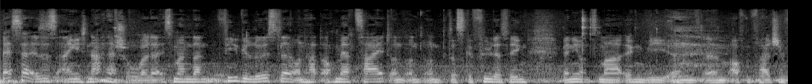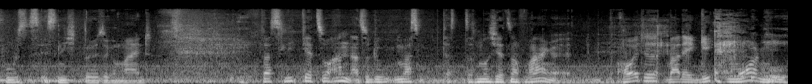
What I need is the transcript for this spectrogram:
besser ist es eigentlich nach der Show, weil da ist man dann viel gelöster und hat auch mehr Zeit und, und, und das Gefühl, deswegen, wenn ihr uns mal irgendwie ähm, ähm, auf dem falschen Fuß, es ist nicht böse gemeint. Was liegt jetzt so an? Also du, was, das, das muss ich jetzt noch fragen. Heute war der Gig, morgen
